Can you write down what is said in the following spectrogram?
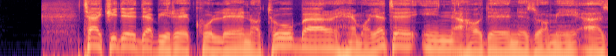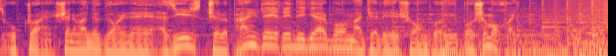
تأکید دبیر کل ناتو بر حمایت این نهاد نظامی از اوکراین. شنوندگان عزیز 45 دقیقه دیگر با مجله شامگاهی با شما خواهیم بود.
